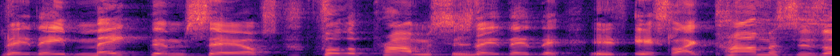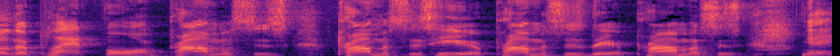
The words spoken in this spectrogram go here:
they, they make themselves full of promises. They, they, they it, it's like promises on the platform. Promises. Promises here promises there promises. Yeah,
